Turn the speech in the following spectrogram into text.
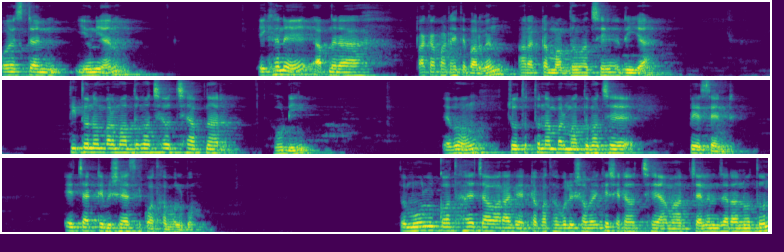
ওয়েস্টার্ন ইউনিয়ন। এখানে আপনারা টাকা পাঠাইতে পারবেন। আর একটা মাধ্যম আছে রিয়া। তৃতীয় নম্বর মাধ্যম আছে হচ্ছে আপনার হুডি। এবং চতুর্থ নাম্বার মাধ্যম আছে পেসেন্ট এই চারটে বিষয়ে আজকে কথা বলব। তো মূল কথায় যাওয়ার আগে একটা কথা বলি সবাইকে, সেটা হচ্ছে আমার চ্যানেল যারা নতুন,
